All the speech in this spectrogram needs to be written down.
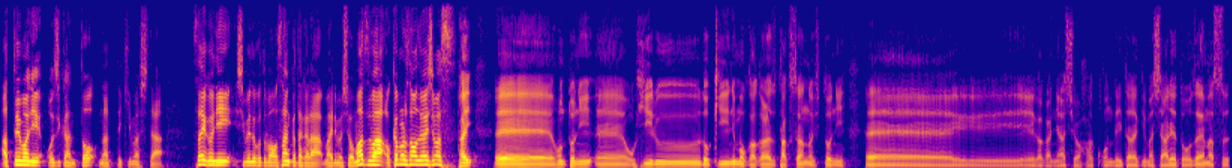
あっという間にお時間となってきました。最後に締めの言葉をお三方から参りましょう。まずは岡村さんお願いします。はい、えー本当に、えーお昼時にもかかわらずたくさんの人に、えー映画館に足を運んでいただきましてありがとうございます、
